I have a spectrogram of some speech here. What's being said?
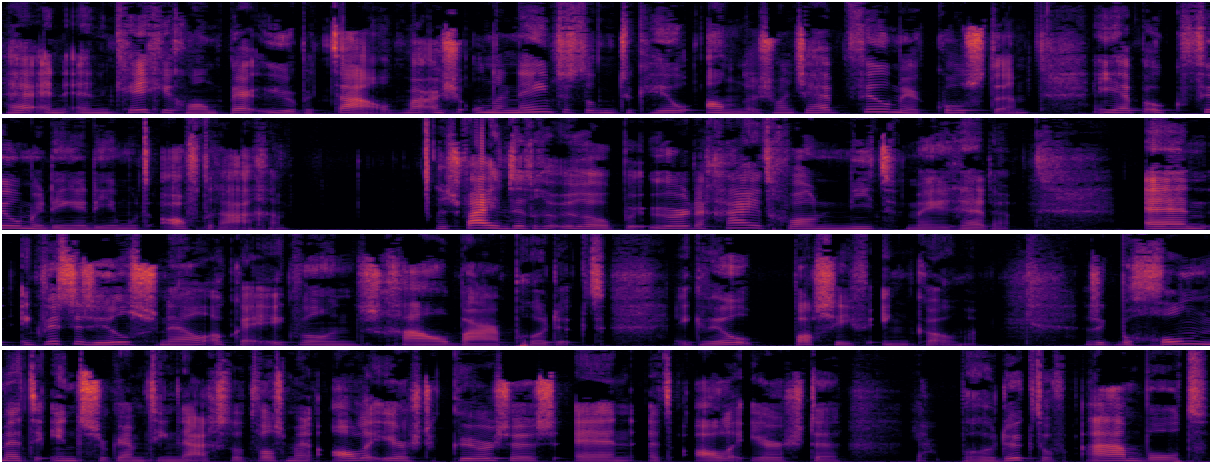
Hè, en, en kreeg je gewoon per uur betaald. Maar als je onderneemt, is dat natuurlijk heel anders. Want je hebt veel meer kosten. En je hebt ook veel meer dingen die je moet afdragen. Dus 25 euro per uur, daar ga je het gewoon niet mee redden. En ik wist dus heel snel: oké, ik wil een schaalbaar product. Ik wil passief inkomen. Dus ik begon met de Instagram 10 Dat was mijn allereerste cursus en het allereerste ja, product of aanbod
